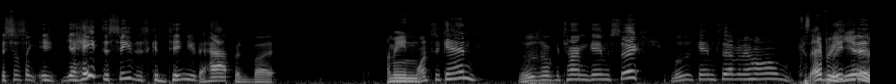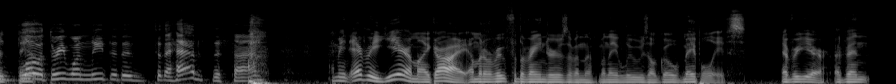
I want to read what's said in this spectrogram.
it's just like it, you hate to see this continue to happen, but I mean, once again. Lose overtime game six. Lose game seven at home. because At every least you year, didn't they- blow a three-one lead to the to the Habs this time. I mean, every year I'm like, all right, I'm gonna root for the Rangers, and when, the, when they lose, I'll go Maple Leafs. Every year, I've been.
